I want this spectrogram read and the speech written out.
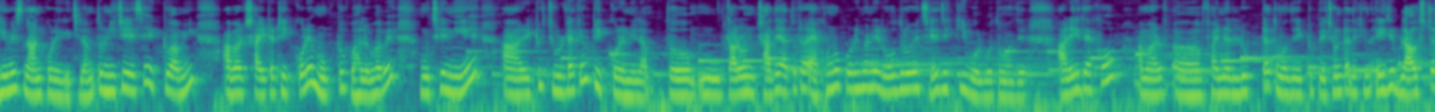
ঘেমে স্নান করে গেছিলাম। তো নিচে এসে একটু আমি আবার শাড়িটা ঠিক করে মুখটুক ভালোভাবে মুছে নিয়ে আর একটু চুলটাকেও ঠিক করে নিলাম। তো কারণ ছাদে এতটা এখনও পরিমাণে রোদ রয়েছে যে কি বলব তোমাদের? আর এই দেখো আমার ফাইনাল লুকটা তোমাদের একটু পেছনটা দেখে এই যে ব্লাউজটা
